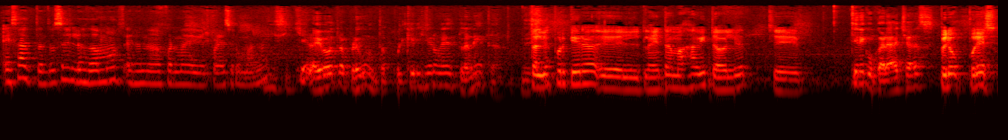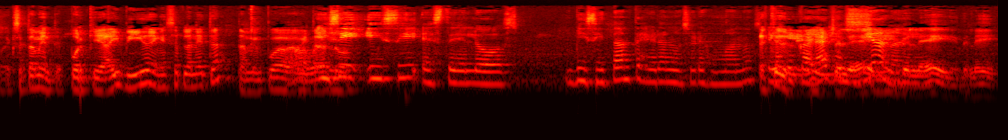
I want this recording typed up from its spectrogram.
Exacto, entonces los domos es la nueva forma de vivir para el ser humano. Ni siquiera, hay otra pregunta. ¿Por qué eligieron el planeta? Tal vez porque era el planeta más habitable, Tiene cucarachas. pero por eso, exactamente, porque hay vida en ese planeta, también puede Ah, habitar Y los... sí, y sí, este, los visitantes eran los seres humanos. Es y que las de ley, cucarachas De ley, vivían de ley, de ley.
